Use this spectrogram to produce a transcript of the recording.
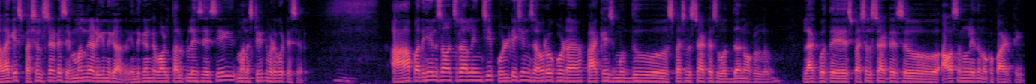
అలాగే స్పెషల్ స్టేటస్ ఇమ్మంది అడిగింది కాదు. ఎందుకంటే వాళ్ళు తలుపులేసేసి మన స్టేట్ని విడగొట్టేశారు. ఆ పదిహేను సంవత్సరాల నుంచి పొలిటీషియన్స్ ఎవరూ కూడా ప్యాకేజ్ ముద్దు స్పెషల్ స్టేటస్ వద్దని ఒకళ్ళు లేకపోతే స్పెషల్ స్టేటస్ అవసరం లేదని ఒక పార్టీ.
